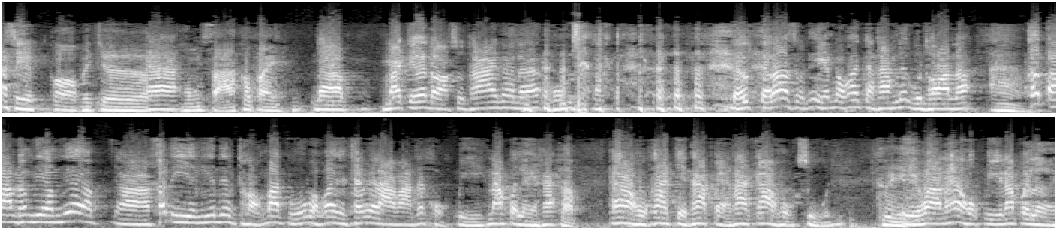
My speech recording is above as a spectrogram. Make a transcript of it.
350 ก็ไปเจอฮะหงสาเข้าไป แบบมาเจอดอกสุดท้ายด้วยนะ ผมแต่แต่ล่าสุดที่เห็นบอกว่าจะทำเรื่องอุทธรณ์แล้ว อ่า ถ้าตามธรรมเนียมเนี่ยอ่าคดีอย่างนี้เนี่ยของบ้านปูบอกว่าจะใช้เวลาประมาณสักหกปีนับไปเลยครับครับห้าหกห้าเจ็ดห้าแปดห้าเก้าหกศูนย์คืออย่างนี้เอว่าห้าหกปีนับไปเลย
